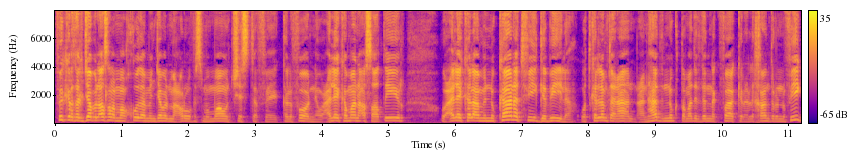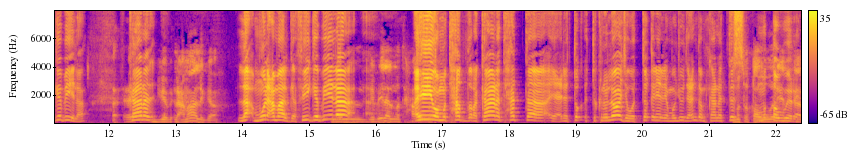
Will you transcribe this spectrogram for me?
فكرة الجبل أصلا مأخوذة من جبل معروف اسمه Mount Shasta في كاليفورنيا وعليه كمان أساطير وعليه كلام إنه كانت في قبيلة. وتكلمت عن عن, عن هذه النقطة ما أدري إذا إنك فاكر أليخاندرو إنه في قبيلة. كانت العمالقة. لا مو العمالقة في قبيلة القبيلة المتحضرة. أيوه متحضره كانت حتى يعني التك- التكنولوجيا والتقنية اللي موجودة عندهم كانت تس متطورة.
